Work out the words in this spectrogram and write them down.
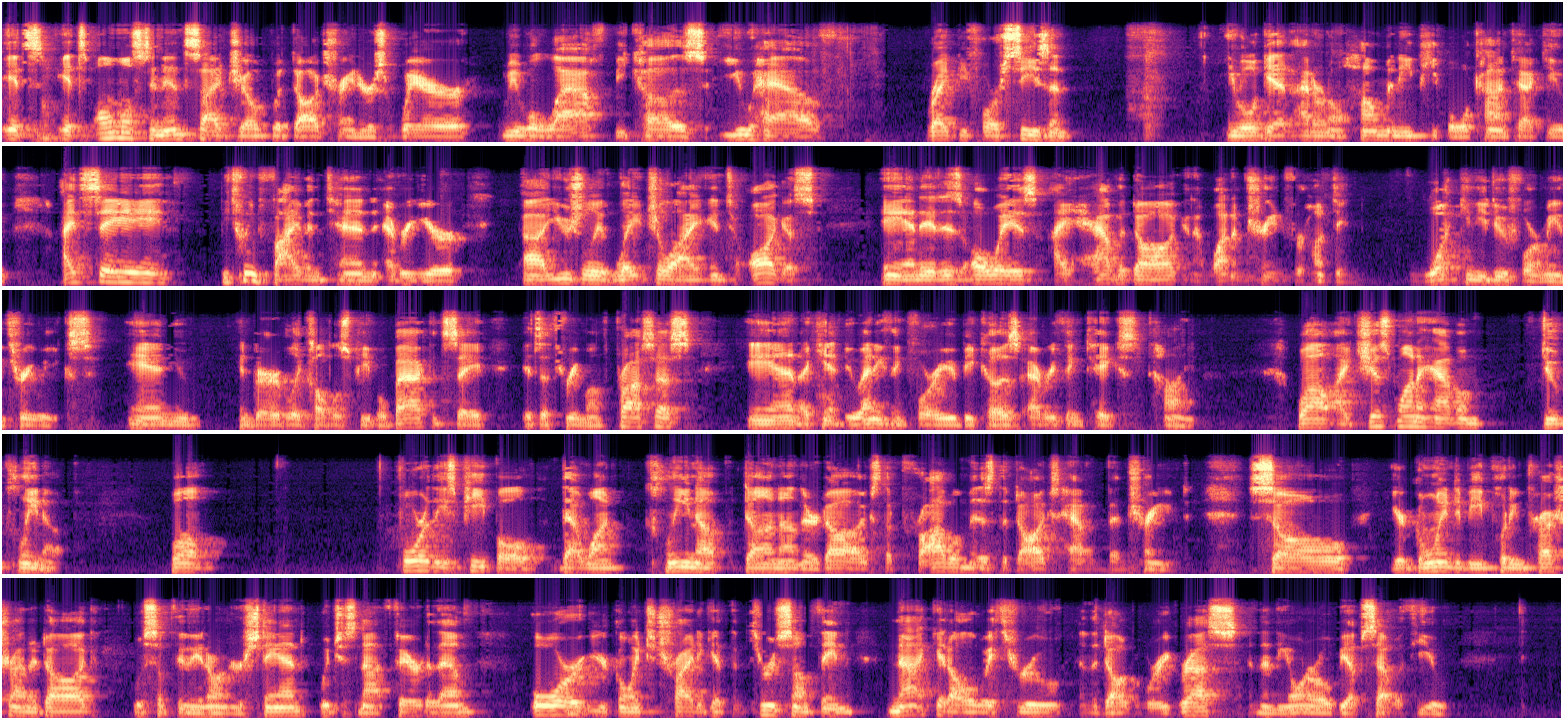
it's it's almost an inside joke with dog trainers where we will laugh because you have right before season you will get i don't know how many people will contact you i'd say between five and ten every year uh, usually late july into august and it is always i have a dog and i want him trained for hunting what can you do for me in three weeks and you invariably call those people back and say it's a three month process and I can't do anything for you because everything takes time. Well, I just want to have them do cleanup. Well, for these people that want cleanup done on their dogs, the problem is the dogs haven't been trained. So you're going to be putting pressure on a dog with something they don't understand, which is not fair to them. Or you're going to try to get them through something, not get all the way through, and the dog will regress, and then the owner will be upset with you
